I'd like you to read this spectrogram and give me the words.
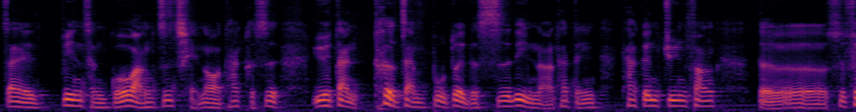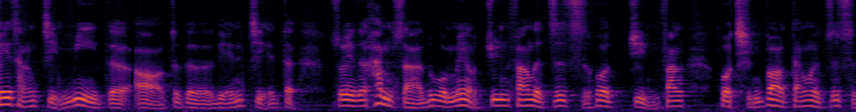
在变成国王之前哦，他可是约旦特战部队的司令啊，他等于他跟军方的是非常紧密的哦，这个连结的。所以这汉姆萨如果没有军方的支持或警方或情报单位支持，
